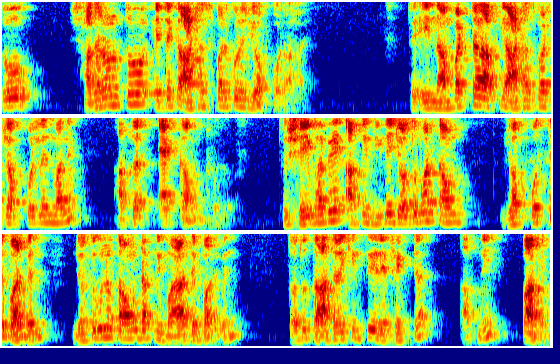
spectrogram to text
তো সাধারণত এটাকে আঠাশ বার করে জপ করা হয়। তো এই নাম্বারটা আপনি আঠাশ বার জপ করলেন মানে আপনার এক কাউন্ট হলো। তো সেইভাবে আপনি দিনে যতবার কাউন্ট জব করতে পারবেন, যতগুলো কাউন্ট আপনি বাড়াতে পারবেন, তত তাড়াতাড়ি কিন্তু এর এফেক্টটা আপনি পাবেন।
